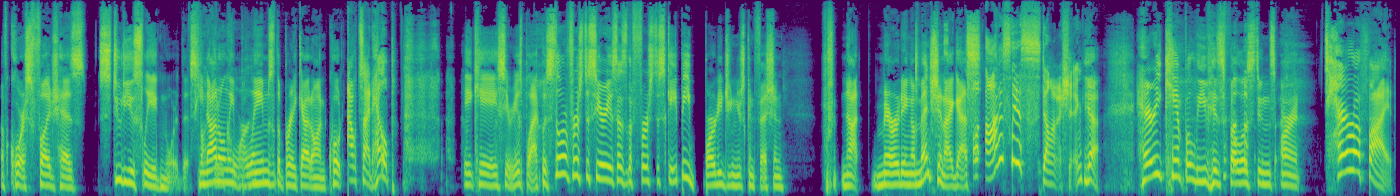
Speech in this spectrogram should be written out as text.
of course, Fudge has studiously ignored this. He not only corn. blames the breakout on, quote, outside help, aka Sirius Black, but still refers to Sirius as the first escapee. Barty Jr.'s confession not meriting a mention, I guess. Uh, honestly, astonishing. Yeah. Harry can't believe his fellow students aren't terrified,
